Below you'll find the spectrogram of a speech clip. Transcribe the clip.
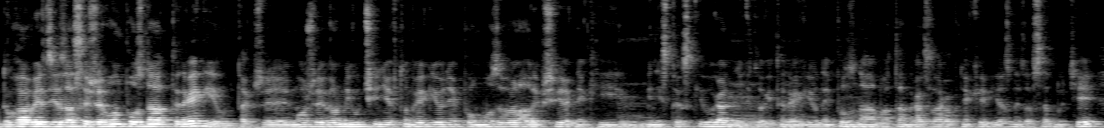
Druhá vec je zase, že on pozná ten región, takže môže veľmi účinne v tom regióne pomôcť oveľa lepšie, ako nejaký mm. ministerský úradník, mm. ktorý ten región nepozná, má tam raz za rok nejaké výjazné zasadnutie.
